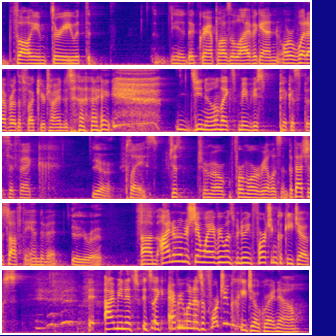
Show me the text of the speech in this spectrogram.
Volume Three with the you know, the grandpa's alive again or whatever the fuck you're trying to say. Do you know, like maybe pick a specific Yeah, place just for more, for more realism. But that's just off the end of it. yeah, you're right. Um, I don't understand why everyone's been doing fortune cookie jokes. I mean, it's it's like everyone has a fortune cookie joke right now.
